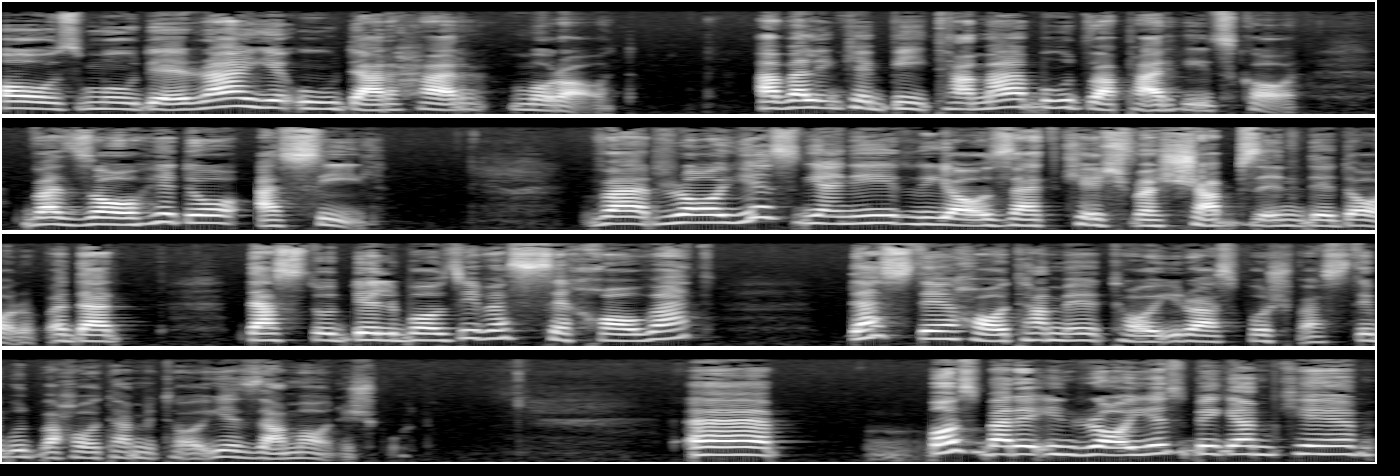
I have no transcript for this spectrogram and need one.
آزموده رأی او در هر مراد. اول اینکه بیطمع بود و پرهیزکار و زاهد و اصیل. و رایز یعنی ریاضتکش و شب زنده دار و در دست و دلبازی و سخاوت دست حاتم تایی رو از پشت بسته بود و حاتم تایی زمانش بود. باز برای این رایز بگم که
